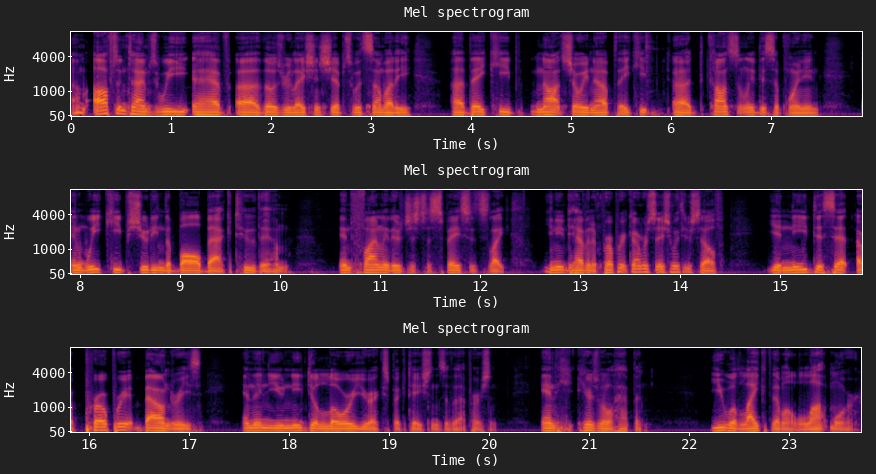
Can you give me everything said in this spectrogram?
um, oftentimes we have uh, those relationships with somebody uh, they keep not showing up. They keep uh, constantly disappointing, and we keep shooting the ball back to them. And finally, there's just a space. It's like you need to have an appropriate conversation with yourself. You need to set appropriate boundaries, and then you need to lower your expectations of that person. And here's what will happen: you will like them a lot more.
